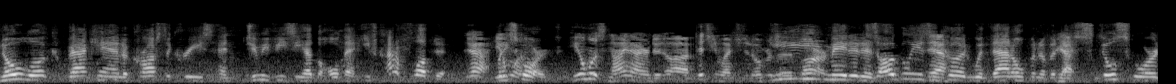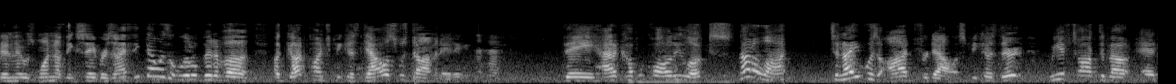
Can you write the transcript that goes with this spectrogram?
No look, backhand across the crease, and Jimmy Vesey had the whole net. He kind of flubbed it, Yeah, but he almost, scored. He almost nine ironed it, uh, pitching wedged it over the bar. He made it as ugly as Yeah. he could with that open of a net. Still scored, and it was one nothing Sabres. And I think that was a little bit of a, a gut punch because Dallas was dominating. Mhm. They had a couple quality looks, not a lot. Tonight was odd for Dallas because they're, we have talked about at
